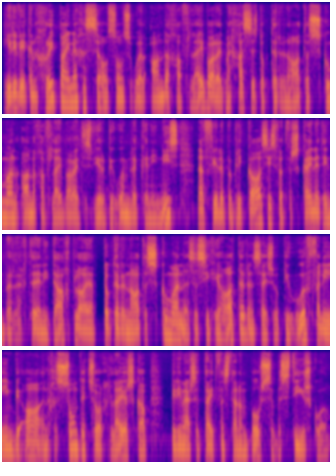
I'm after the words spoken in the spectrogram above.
Hierdie week in Groepyne gesels ons oor aandagafleibaarheid. My gas is Dr Renata Skooman. Aandagafleibaarheid is weer op die oomblik in die nuus na vele publikasies wat verskyn het en berigte in die dagblaaie. Dr Renata Skooman is 'n psigiater en sy is ook die hoof van die MBA in gesondheidsorgleierskap by die Universiteit van Stellenbosch se bestuurskool.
